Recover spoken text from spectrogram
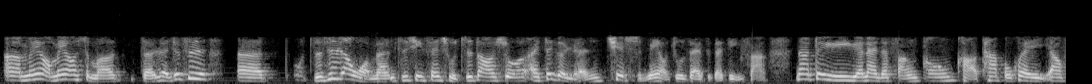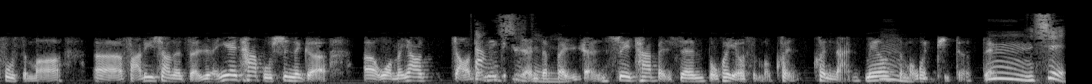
呃，没有，没有什么责任，就是呃，只是让我们执行分署知道说，哎，这个人确实没有住在这个地方。那对于原来的房东，好，他不会要负什么呃法律上的责任，因为他不是那个呃我们要。找的那个人的本人，人所以他本身不会有什么困困难，没有什么问题的。嗯、对，嗯，是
